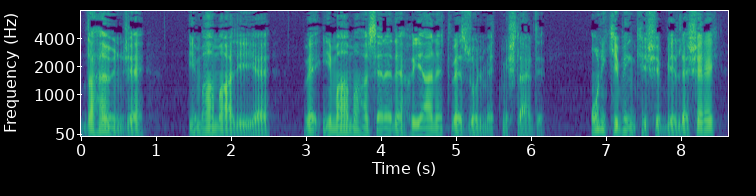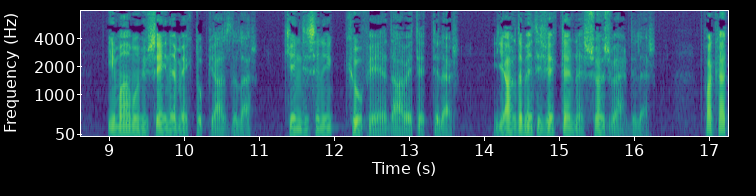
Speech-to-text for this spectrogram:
daha önce İmam Ali'ye ve İmam Hasen'e de hıyanet ve zulmetmişlerdi. 12 bin kişi birleşerek İmamı Hüseyin'e mektup yazdılar. Kendisini Küfe'ye davet ettiler. Yardım edeceklerine söz verdiler. Fakat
